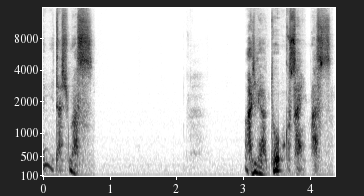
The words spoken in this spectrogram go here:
いいたします。ありがとうございます。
